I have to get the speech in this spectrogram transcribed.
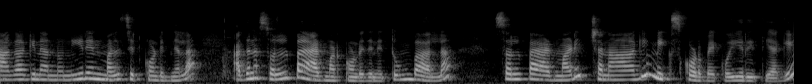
ಹಾಗಾಗಿ ನಾನು ನೀರೇನು ಮಲಸಿಟ್ಕೊಂಡಿದ್ನಲ್ಲ, ಅದನ್ನು ಸ್ವಲ್ಪ ಆ್ಯಡ್ ಮಾಡ್ಕೊಂಡಿದ್ದೀನಿ. ತುಂಬ ಅಲ್ಲ. ಸ್ವಲ್ಪ ಆ್ಯಡ್ ಮಾಡಿ ಚೆನ್ನಾಗಿ ಮಿಕ್ಸ್ ಕೊಡಬೇಕು ಈ ರೀತಿಯಾಗಿ.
